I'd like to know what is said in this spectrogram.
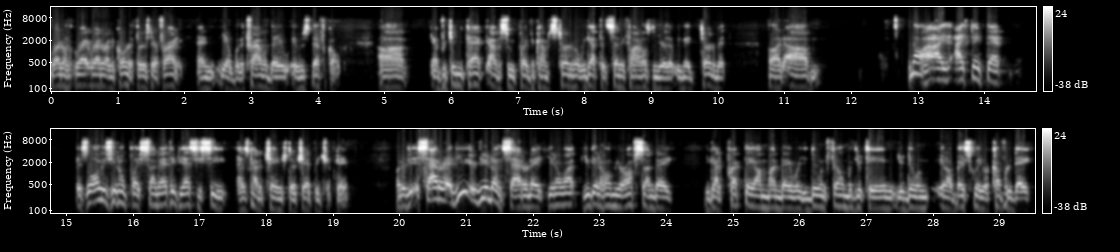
right on right right around the corner Thursday or Friday, and you know with a travel day it was difficult. Uh, know, Virginia Tech, obviously we played in the conference tournament. We got to the semifinals the year that we made the tournament, but um, no, I I think that as long as you don't play Sunday, I think the SEC has got to change their championship game. But if you, Saturday, if you if you're done Saturday, you know what? You get home, you're off Sunday. You got a prep day on Monday where you're doing film with your team. You're doing, you know, basically recovery day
